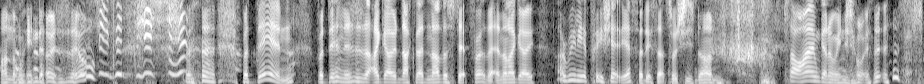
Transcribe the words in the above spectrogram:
on the windowsill. Washing the dishes. But then, but then this is I go like another step further, and then I go, I really appreciate the effort if that's what she's done. so I am going to enjoy this.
